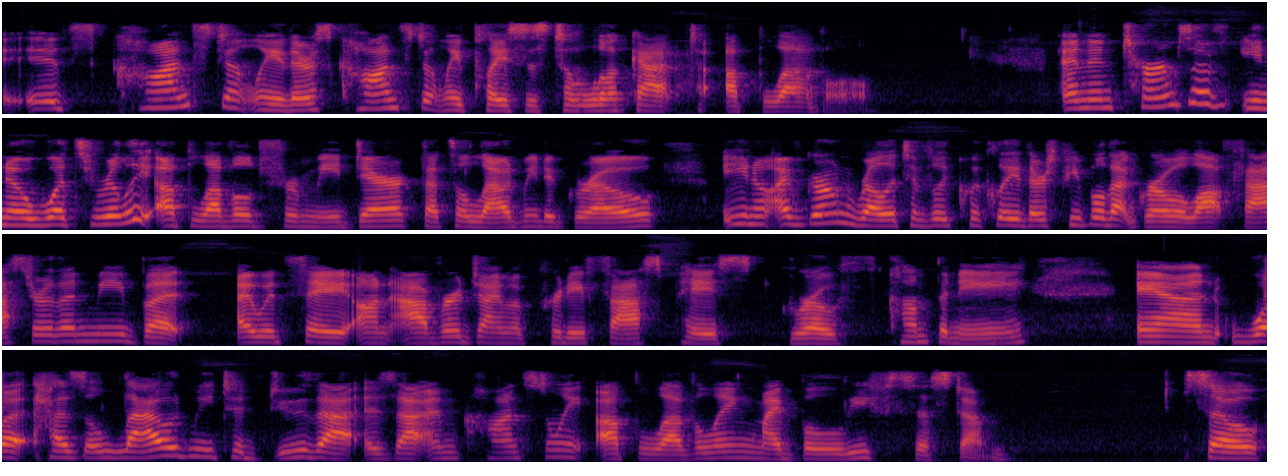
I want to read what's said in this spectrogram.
It's constantly, there's constantly places to look at to up level. And in terms of, you know, what's really up leveled for me, Derek, that's allowed me to grow, you know, I've grown relatively quickly. There's people that grow a lot faster than me, but I would say on average, I'm a pretty fast paced growth company. And what has allowed me to do that is that I'm constantly up leveling my belief system. So,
